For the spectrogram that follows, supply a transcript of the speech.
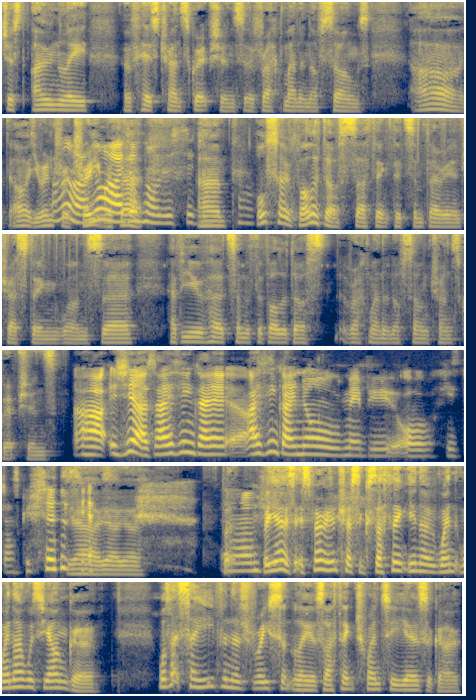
just only of his transcriptions of Rachmaninoff songs. Oh, oh, you're in for oh, a treat no, with I that. don't know this CD. Um, oh. Also, Volodos, I think, did some very interesting ones. Uh, have you heard some of the Volodos Rachmaninoff song transcriptions? Uh, yes, I think I I think I know maybe all his transcriptions. Yeah, yes. yeah, yeah. But um, but yeah, it's, it's very interesting because I think you know when when I was younger, well, let's say even as recently as I think twenty years ago,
